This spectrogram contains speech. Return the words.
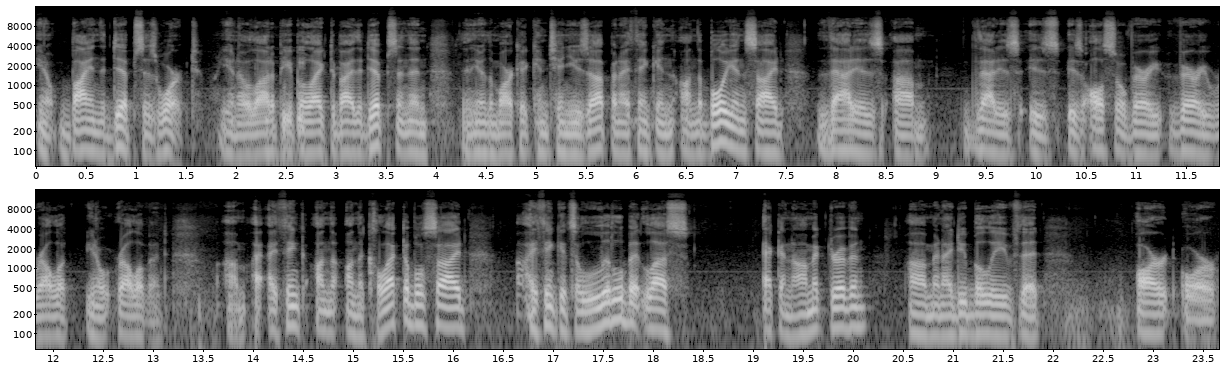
you know, buying the dips has worked. You know, a lot of people like to buy the dips, and then, then you know the market continues up. And I think in on the bullion side, that is um, that is is is also very very you know relevant. Um, I, I think on the on the collectible side, I think it's a little bit less economic driven, um, and I do believe that art or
